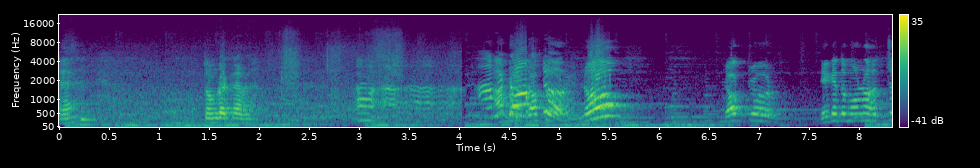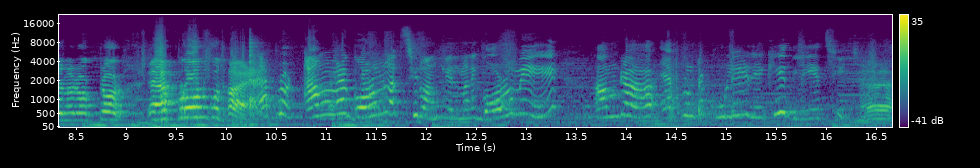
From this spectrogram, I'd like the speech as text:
হ্যাঁ? তোমরা কারা? আমার ডক্টর নো ডক্টর দেখে তো মনে হচ্ছে না ডক্টর। অ্যাপ্রন কোথায়? অ্যাপ্রন আমার গরম লাগছিল আঙ্কেল। মানে গরমে আমরা অ্যাপ্রনটা খুলে রেখে দিয়েছি। হ্যাঁ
